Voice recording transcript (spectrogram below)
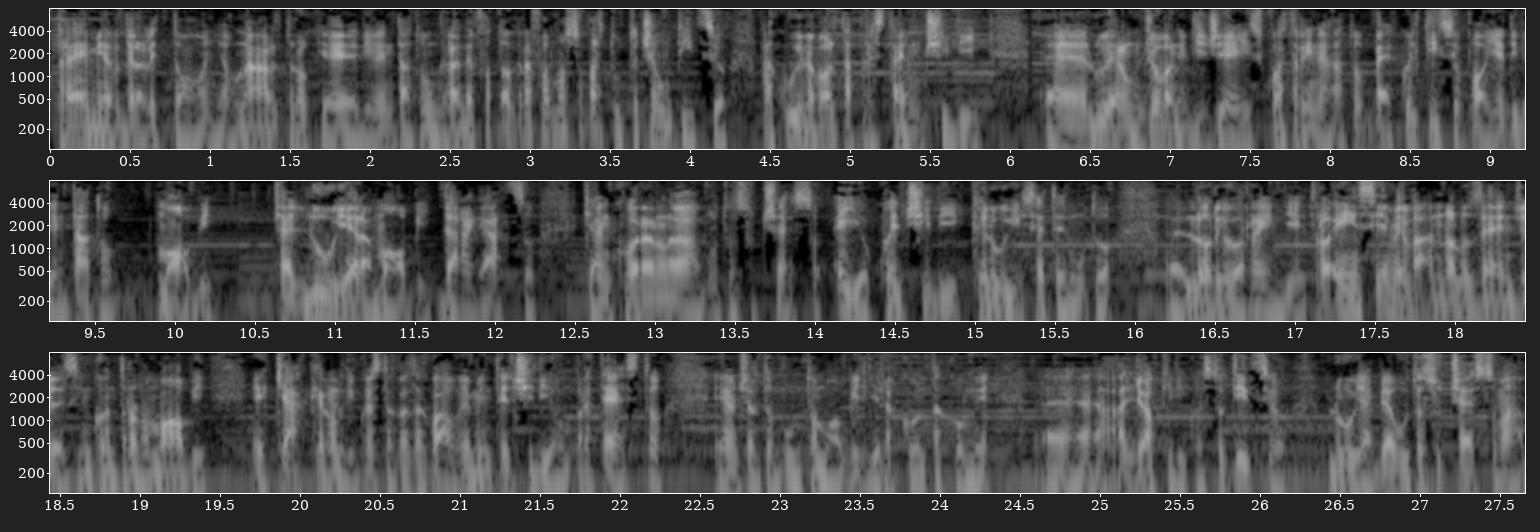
premier della Lettonia un altro che è diventato un grande fotografo ma soprattutto c'è un tizio a cui una volta prestai un cd Eh, lui era un giovane DJ squattrinato. Beh quel tizio poi è diventato Moby cioè lui era Moby da ragazzo che ancora non aveva avuto successo. E io quel CD che lui si è tenuto eh, lo rivorrei indietro. E insieme vanno a Los Angeles, incontrano Moby e chiacchierano di questa cosa qua. Ovviamente il CD è un pretesto e a un certo punto Moby gli racconta come eh, agli occhi di questo tizio lui abbia avuto successo ma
